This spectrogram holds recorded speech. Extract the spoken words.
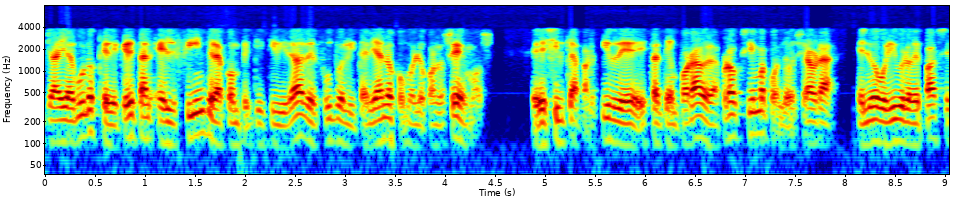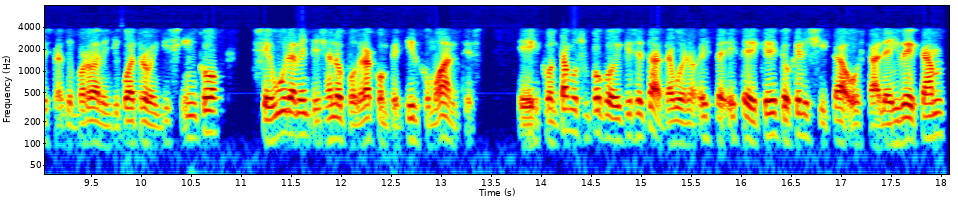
ya hay algunos que decretan el fin de la competitividad del fútbol italiano como lo conocemos. Es decir, que a partir de esta temporada, la próxima, cuando se abra el nuevo libro de pases, la temporada 24-25, seguramente ya no podrá competir como antes. Eh, contamos un poco de qué se trata. Bueno, este, este decreto Crescita o esta ley Beckham,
